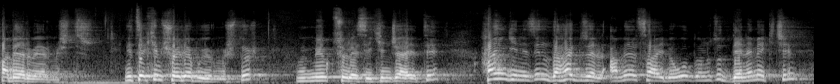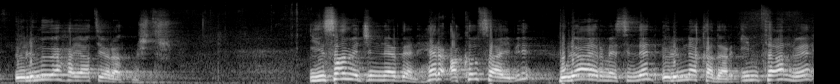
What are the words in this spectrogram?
haber vermiştir. Nitekim şöyle buyurmuştur. Mülk suresi 2. ayeti. Hanginizin daha güzel amel sahibi olduğunuzu denemek için ölümü ve hayatı yaratmıştır. İnsan ve cinlerden her akıl sahibi buluğa ermesinden ölümüne kadar imtihan ve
